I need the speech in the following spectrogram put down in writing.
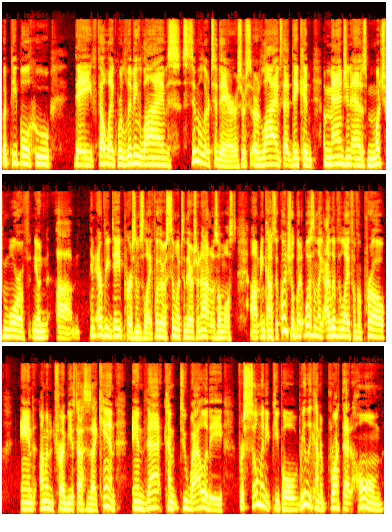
but people who they felt like were living lives similar to theirs or, or lives that they could imagine as much more of, you know, um, an everyday person's life, whether it was similar to theirs or not, it was almost um, inconsequential, but it wasn't like I live the life of a pro and I'm going to try to be as fast as I can. And that kind of duality for so many people really kind of brought that home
